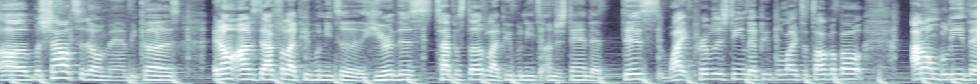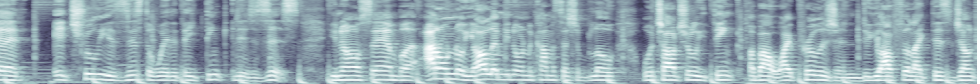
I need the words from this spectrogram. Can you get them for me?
Uh, but shout out to them, man, because in all honesty, I feel like people need to hear this type of stuff. Like people need to understand that this white privilege thing that people like to talk about, I don't believe that it truly exists the way that they think it exists. You know what I'm saying? But I don't know. Y'all let me know in the comment section below what y'all truly think about white privilege and do y'all feel like this junk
